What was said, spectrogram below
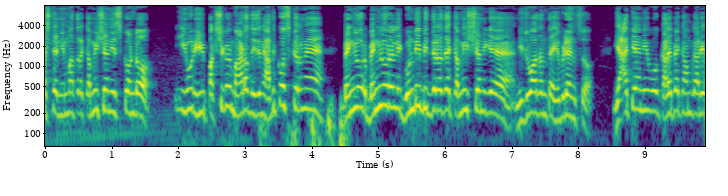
ಅಷ್ಟೇ ನಿಮ್ಮ ಹತ್ರ ಕಮಿಷನ್ ಇಸ್ಕೊಂಡು ಇವ್ರು ಈ ಪಕ್ಷಗಳು ಮಾಡೋದು ಅದಕ್ಕೋಸ್ಕರನೇ ಬೆಂಗಳೂರು, ಬೆಂಗಳೂರಲ್ಲಿ ಗುಂಡಿ ಬಿದ್ದಿರೋದೇ ಕಮಿಷನ್ಗೆ ನಿಜವಾದಂತ ಎವಿಡೆನ್ಸ್ ಯಾಕೆ ನೀವು ಕಳಪೆ ಕಾಮಗಾರಿ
